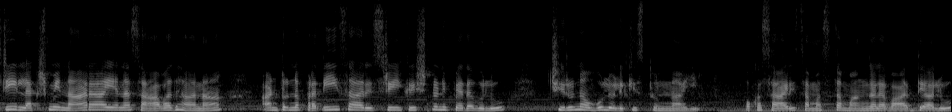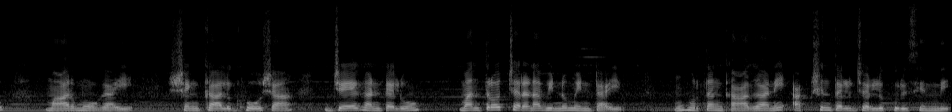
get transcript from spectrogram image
శ్రీ లక్ష్మీ నారాయణ సావధాన అంటున్న ప్రతిసారి శ్రీకృష్ణుని పెదవులు చిరునవ్వు లొలికిస్తున్నాయి. ఒకసారి సమస్త మంగళ వాద్యాలు మారుమోగాయి. శంఖాలు ఘోష జయఘంటలు మంత్రోచ్చరణ విన్నుమింటాయి ముహూర్తం కాగానే అక్షింతలు జల్లు కురిసింది.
